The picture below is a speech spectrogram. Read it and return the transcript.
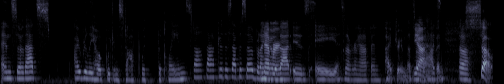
And so that's I really hope we can stop with the plane stuff after this episode, but I know Never. that is a It's never gonna happen. pipe dream. That's Yeah, not gonna happen. so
